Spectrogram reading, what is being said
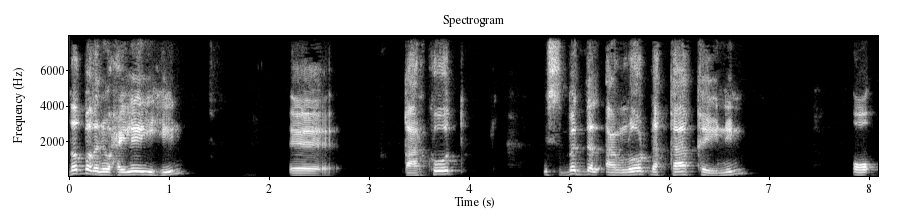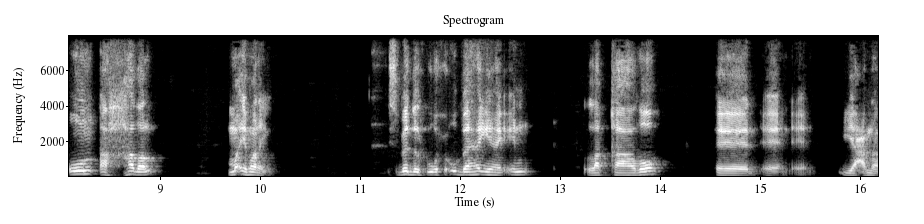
Dad badani waxay leeyihiin qaarkood isbeddel aan loo dhaqaaqaynin oo uun ah hadal ma imanayo isbeddelku wuxuu u baahan yahay in la qaado yacna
